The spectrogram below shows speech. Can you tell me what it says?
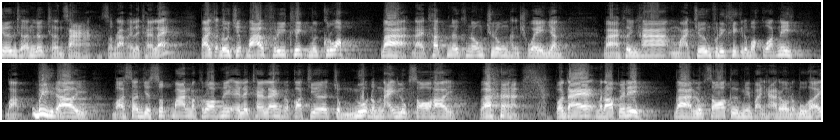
ជើងច្រើនលើកច្រើនសារសម្រាប់អេលេថៃលេស បាទក៏ដូចជាបាល់ free kick មួយគ្រាប់បាទដែលស្ថិតនៅក្នុងជ្រុងខាងឆ្វេងអញ្ចឹងបាទឃើញថាមួយជើង free kick របស់គាត់នេះបាទប៊ីសដែរបើសិនជាសុទ្ធបានមួយគ្រាប់នេះ Alex Telles ប្រកាសជាជំនួសតំណែងលោកសហើយបាទប៉ុន្តែមកដល់ពេលនេះបាទលោកសគឺមានបញ្ហារងរបួសហើយ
